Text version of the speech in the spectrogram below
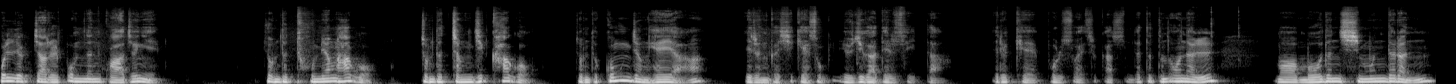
권력자를 뽑는 과정이 좀 더 투명하고 좀 더 정직하고 좀 더 공정해야 이런 것이 계속 유지가 될 수 있다. 이렇게 볼 수가 있을 것 같습니다. 어쨌든 오늘 뭐 모든 신문들은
